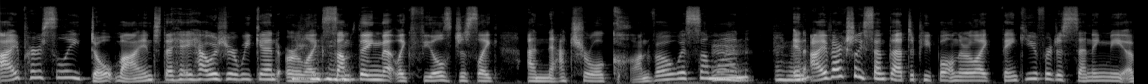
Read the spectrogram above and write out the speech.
I personally don't mind the hey, how was your weekend? Or like something that like feels just like a natural convo with someone. Mm, mm-hmm. And I've actually sent that to people and they're like, thank you for just sending me a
